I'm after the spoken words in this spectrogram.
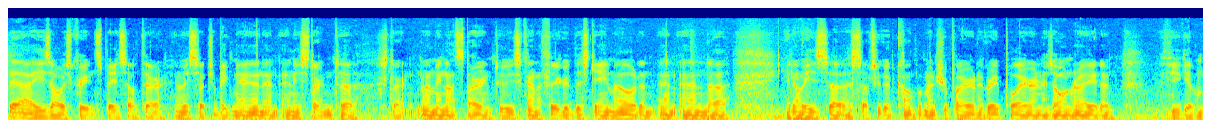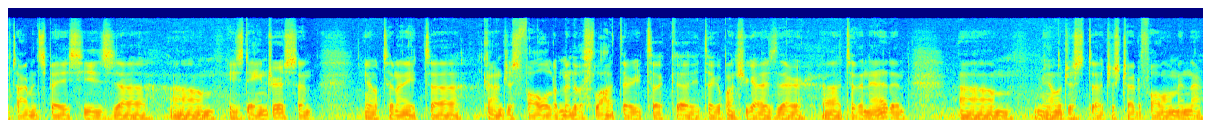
Yeah, he's always creating space out there. You know, he's such a big man, and, and he's starting to starting. I mean, not starting to. He's kind of figured this game out, and and, and uh, you know, he's uh, such a good complementary player and a great player in his own right. And if you give him time and space, he's uh, um, he's dangerous. And you know, tonight uh, kind of just followed him into the slot there. He took uh, he took a bunch of guys there uh, to the net, and um, you know, just uh, just tried to follow him in there.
